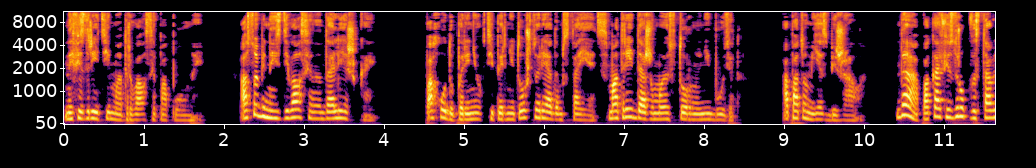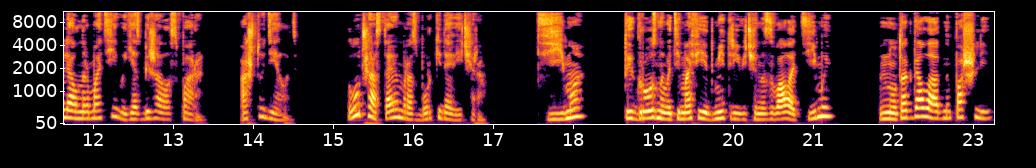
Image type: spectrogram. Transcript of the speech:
На физре Тима отрывался по полной. Особенно издевался над Олежкой. Походу, паренек теперь не то что рядом стоять, смотреть даже в мою сторону не будет. А потом я сбежала. Да, пока физрук выставлял нормативы, я сбежала с пары. А что делать? Лучше оставим разборки до вечера. Тима? Ты грозного Тимофея Дмитриевича называла Тимой? Ну тогда ладно, пошли.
